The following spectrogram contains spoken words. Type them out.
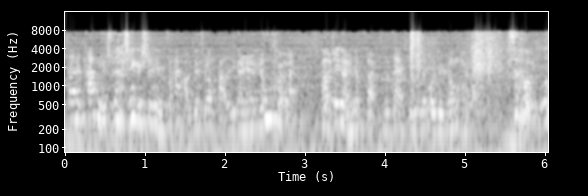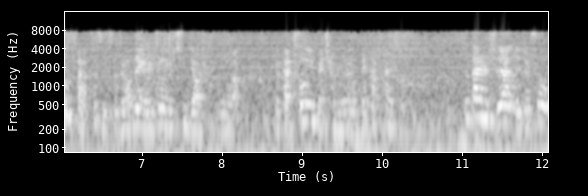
但是他们也知道这个事情不太好，就说把这个人扔回来，然后这个人就反复的再学，最后就扔回来。最后一反复几次之后，那个人终于训教成功了，就他终于被承认了，被他判刑了。就但是实际上也就是说，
